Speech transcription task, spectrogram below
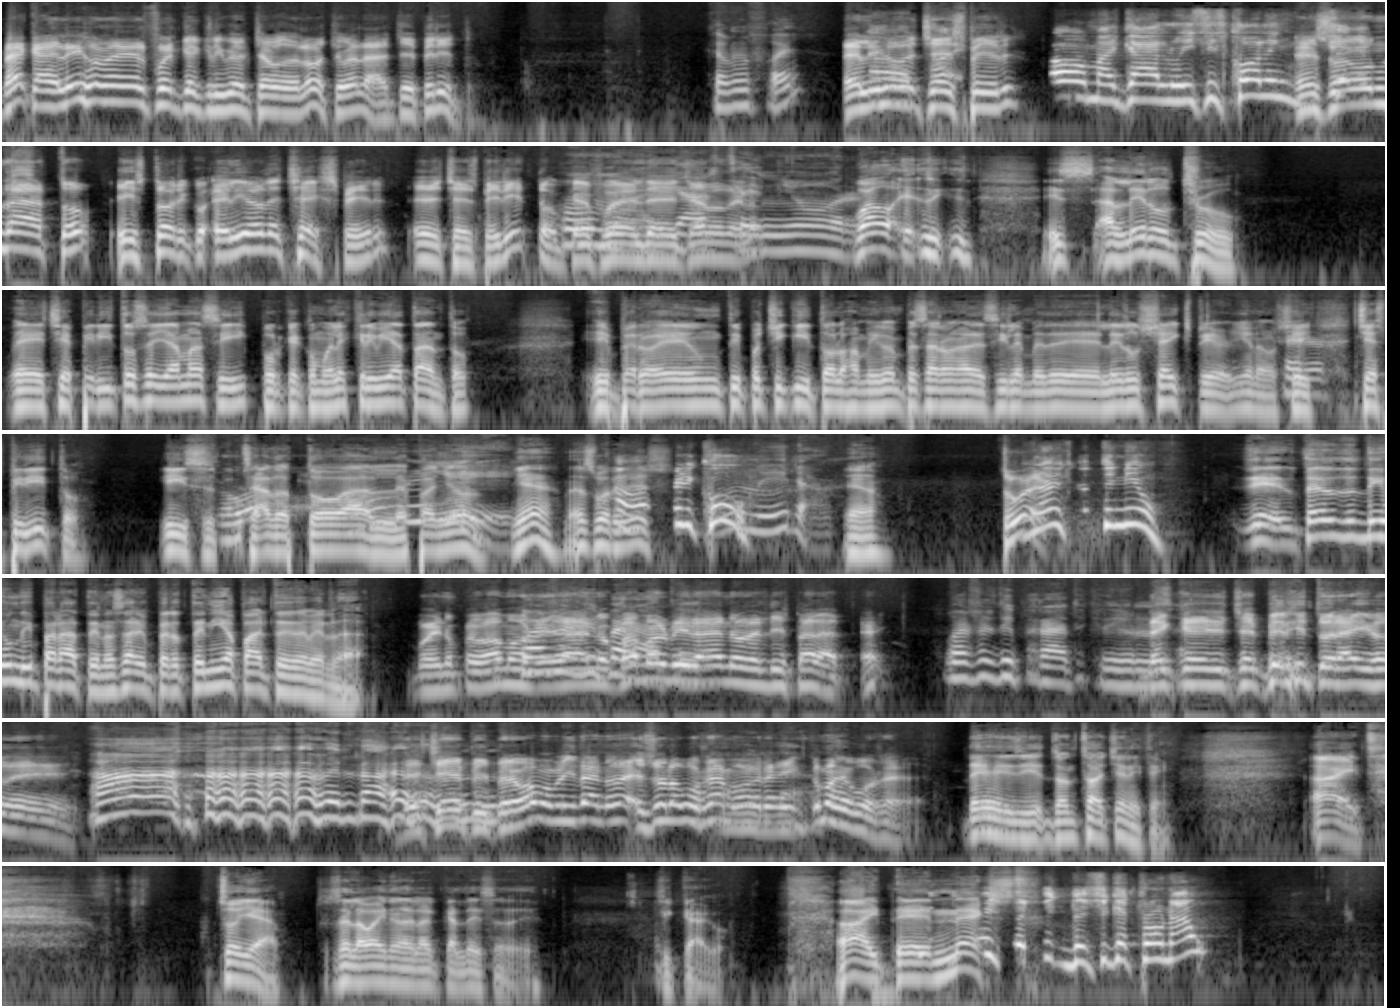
Ve acá, el hijo de él fue el que escribió el Chavo del Ocho, ¿verdad? Chespirito. ¿Cómo fue? El hijo Oh, de Shakespeare. Oh my God, Luis, he's calling. Eso es un dato histórico. El hijo de Shakespeare, eh, Chespirito, que Oh fue el de God, Chavo del Ocho. señor. Well, it- it- it's a little true. Eh, Chespirito se llama así porque como él escribía tanto, eh, pero es un tipo chiquito, los amigos empezaron a decirle en vez de Little Shakespeare, you know, Pero- Che- Chespirito. Y se, se adaptó al Oh, español. really? Yeah, that's what Oh, it that's is. pretty Oh, cool. mira. Yeah. ¿Tú ves? Learn something new. Sí, usted dijo un disparate, Nazario, pero tenía parte de verdad. Bueno, pues vamos a ¿Cuál es el olvidarnos, vamos a disparate? olvidarnos del disparate. ¿eh? ¿Cuál fue el disparate que dio? De que Chespirito era hijo de, Ah, verdad. de Shakespeare. Pero vamos a olvidarnos de eso. lo borramos ahora ahí. ¿Cómo se borra? Deje, don't touch anything. All right. So, yeah. Esa es la vaina de la alcaldesa de Chicago. All right. eh, next. Does she, get thrown out?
